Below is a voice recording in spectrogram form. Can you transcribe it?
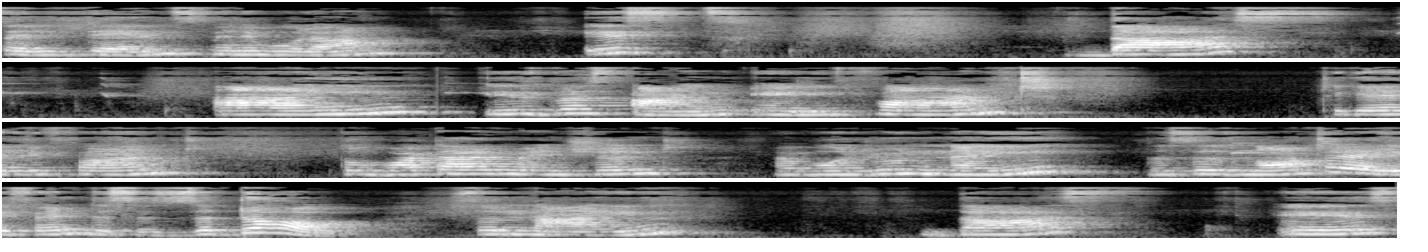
sentence मैंने बोला इस दास आइन इज़ द आइन एलिफेंट ठीक है, एलिफेंट तो व्हाट आई मेंशनड मैं बोल रही हूँ, नहीं this is not a elephant this is a dog so नाइन दस इज़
